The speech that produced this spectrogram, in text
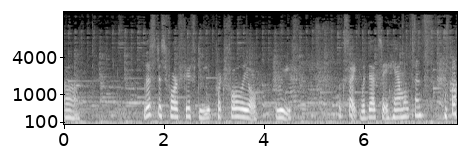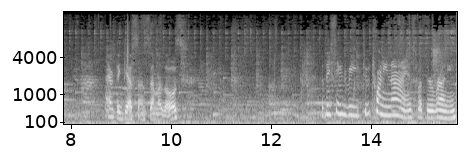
Uh, list is 450 portfolio brief. Looks like, would that say Hamilton? I have to guess on some of those. But they seem to be 229 is what they're running.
